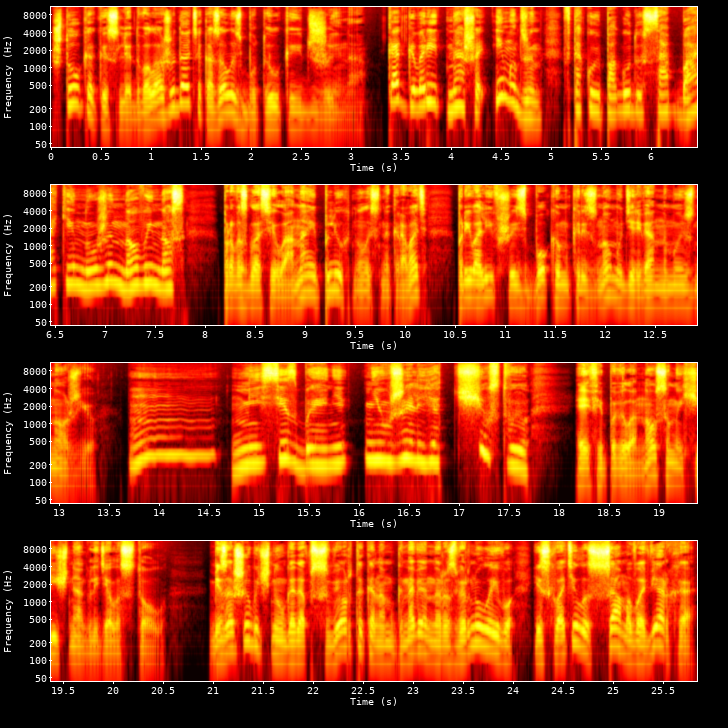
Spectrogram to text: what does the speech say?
что, как и следовало ожидать, оказалось бутылкой джина. «Как говорит наша Имаджин, в такую погоду собаке нужен новый нос», провозгласила она и плюхнулась на кровать, привалившись боком к резному деревянному изножью. «М-м, миссис Бенни, неужели я чувствую...» Эфи повела носом и хищно оглядела стол. Безошибочно угадав сверток, она мгновенно развернула его и схватила с самого верха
